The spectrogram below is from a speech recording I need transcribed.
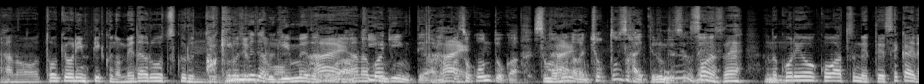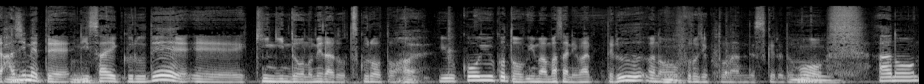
あの、東京オリンピックのメダルを作るっていうプロジェクトも、金メダル、銀メダルは、金、銀ってあの、パソコンとかスマホの中にちょっとずつ入ってるんですよね。そうですね、うん、これをこう集めて、世界で初めてリサイクルで、えー、金銀銅のメダルを作ろうとい。う、こういうことを今まさにやってるあの、プロジェクトなんですけれども、あの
